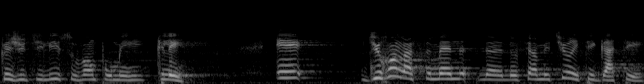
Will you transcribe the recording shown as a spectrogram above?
que j'utilise souvent pour mes clés. Et durant la semaine, le fermeture était gâtée.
